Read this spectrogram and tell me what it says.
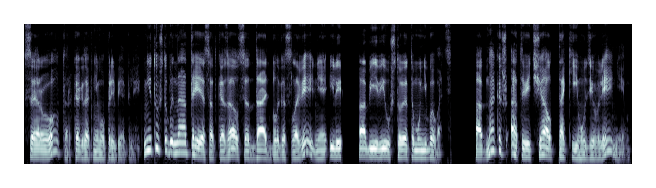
Сэр Уолтер, когда к нему прибегли, не то чтобы наотрез отказался дать благословение или объявил, что этому не бывать. Однако ж отвечал таким удивлением,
